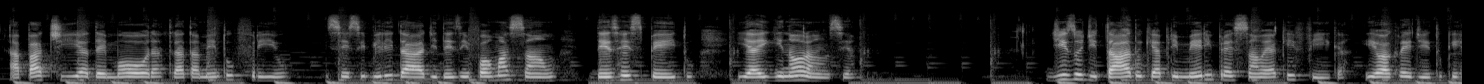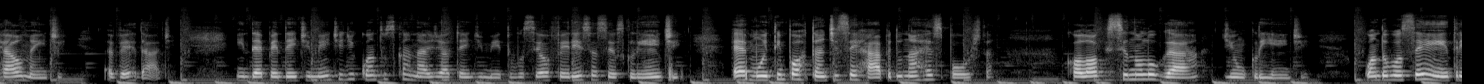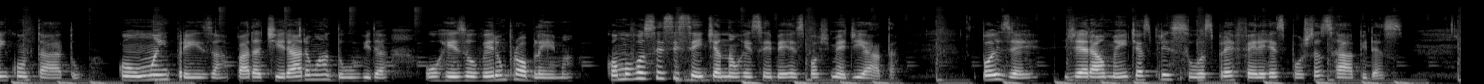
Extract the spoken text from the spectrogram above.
apatia, demora, tratamento frio, insensibilidade, desinformação, desrespeito e a ignorância. Diz o ditado que a primeira impressão é a que fica, e eu acredito que realmente é verdade. Independentemente de quantos canais de atendimento você ofereça a seus clientes, é muito importante ser rápido na resposta. Coloque-se no lugar de um cliente. Quando você entra em contato com uma empresa para tirar uma dúvida ou resolver um problema, como você se sente a não receber resposta imediata? Pois é, Geralmente as pessoas preferem respostas rápidas.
